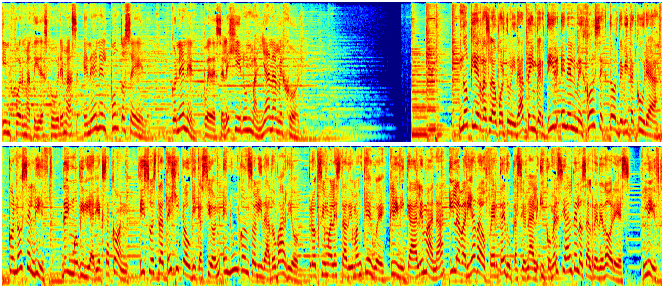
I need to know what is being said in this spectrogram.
Infórmate y descubre más en enel.cl. Con Enel puedes elegir un mañana mejor. No pierdas la oportunidad de invertir en el mejor sector de Vitacura. Conoce Lift de Inmobiliaria Hexacón y su estratégica ubicación en un consolidado barrio, próximo al Estadio Manquehue, Clínica Alemana y la variada oferta educacional y comercial de los alrededores. Lift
